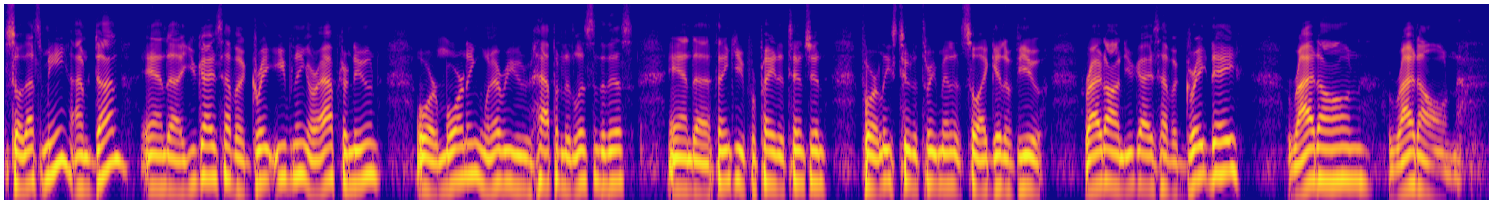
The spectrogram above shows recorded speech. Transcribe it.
so that's me. I'm done. And uh, you guys have a great evening or afternoon or morning whenever you happen to listen to this. And uh, thank you for paying attention for at least two to three minutes so I get a view. Right on. You guys have a great day. Right on. Right on.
